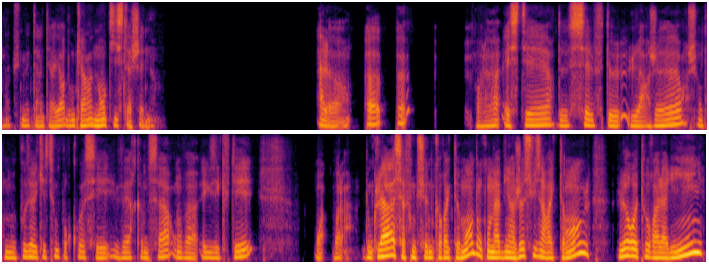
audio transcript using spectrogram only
on va pu mettre à l'intérieur, donc un anti-slash n. Alors, hop, voilà, str de self de largeur. Je suis en train de me poser la question pourquoi c'est vert comme ça? On va exécuter. Voilà. Donc là, ça fonctionne correctement. Donc on a bien je suis un rectangle, le retour à la ligne.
